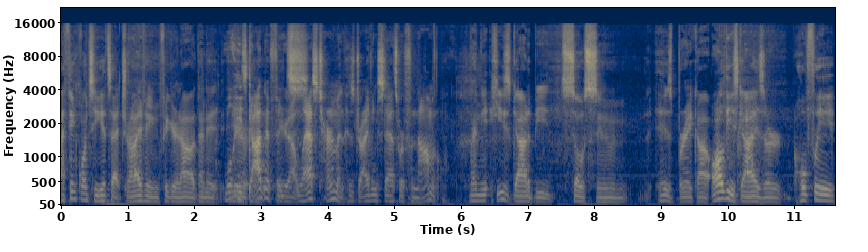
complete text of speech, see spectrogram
I think once he gets that driving figured out, then it. well, he's gotten it figured out. Last tournament, his driving stats were phenomenal. Then he's got to be so soon. His breakout. All these guys are hopefully,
